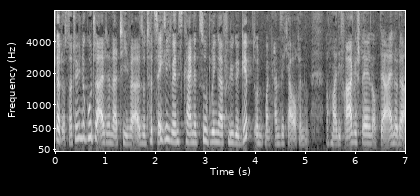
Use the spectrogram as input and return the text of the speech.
Ja, das ist natürlich eine gute Alternative. Also tatsächlich, wenn es keine Zubringerflüge gibt und man kann sich ja auch nochmal die Frage stellen, ob der ein oder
